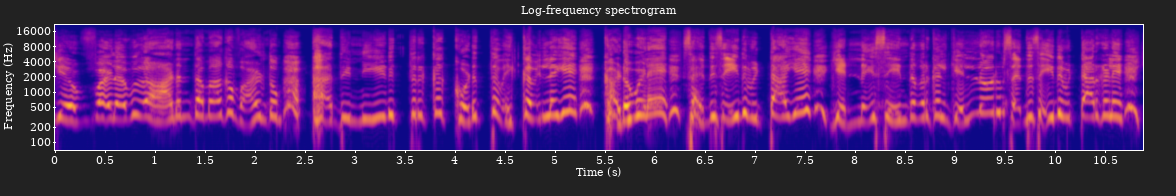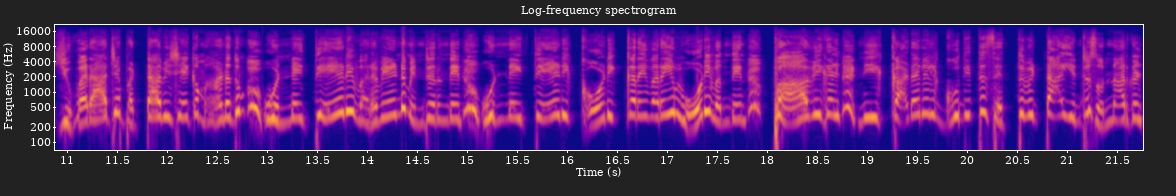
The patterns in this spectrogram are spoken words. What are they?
எவ்வளவு ஆனந்தமாக வாழ்ந்தோம். அது நீடித்திருக்க கொடுத்து வைக்கவில்லையே. கடவுளே சதி செய்து விட்டாயே. என்னை சேர்ந்தவர்கள் எல்லோரும் சதி செய்து விட்டார்களே. யுவராஜ பட்டாபிஷேகம் ஆனதும் உன்னை தேடி வர வேண்டும் என்றிருந்தேன். உன்னை தேடி கோடிக்கரை வரையில் ஓடி வந்தேன். பாவிகள் நீ கடலில் குதித்து செத்துவிட்டாய் என்று சொன்னார்கள்.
